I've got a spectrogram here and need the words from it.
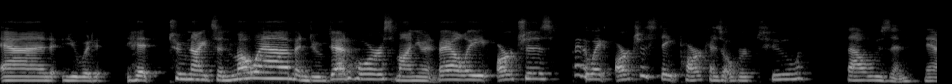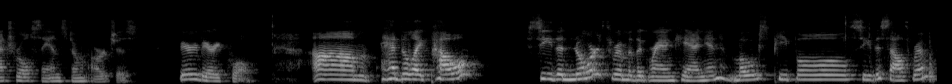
and you would hit two nights in Moab and do Dead Horse, Monument Valley, Arches. By the way, Arches State Park has over 2,000 natural sandstone arches. Very, very cool. Um, head to Lake Powell, see the north rim of the Grand Canyon. Most people see the south rim.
